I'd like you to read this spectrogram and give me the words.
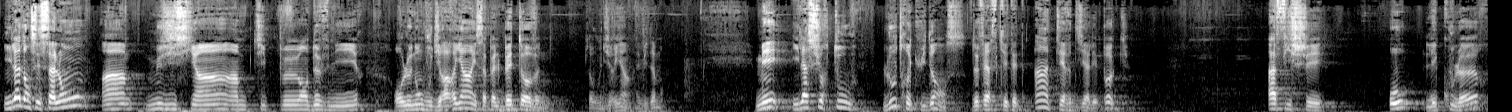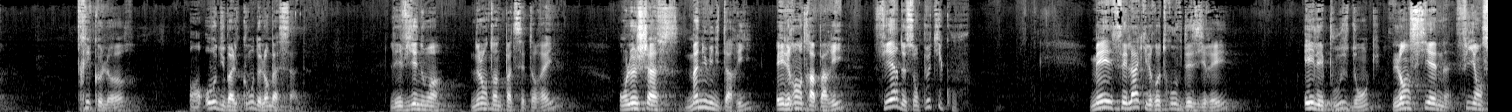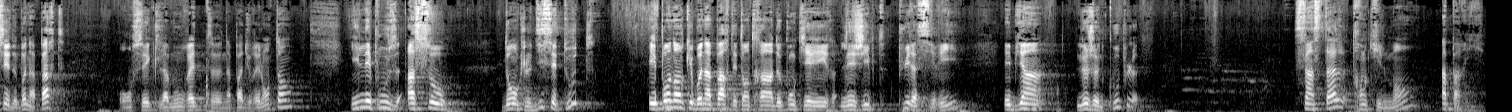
Il a dans ses salons un musicien un petit peu en devenir. Oh, le nom ne vous dira rien, il s'appelle Beethoven. Ça ne vous dit rien, évidemment. Mais il a surtout l'outrecuidance de faire ce qui était interdit à l'époque, afficher haut les couleurs tricolores en haut du balcon de l'ambassade. Les Viennois ne l'entendent pas de cette oreille, on le chasse manu militari et il rentre à Paris fier de son petit coup. Mais c'est là qu'il retrouve Désiré et l'épouse donc, l'ancienne fiancée de Bonaparte. On sait que l'amourette n'a pas duré longtemps. Il l'épouse à Sceaux, donc le 17 août, et pendant que Bonaparte est en train de conquérir l'Égypte puis la Syrie, eh bien, le jeune couple s'installe tranquillement à Paris.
